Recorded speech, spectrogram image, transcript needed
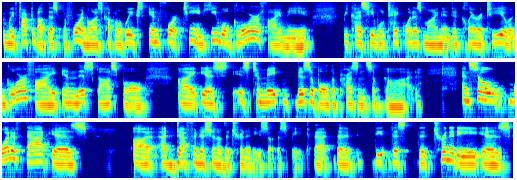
and we've talked about this before in the last couple of weeks, in 14, he will glorify me because he will take what is mine and declare it to you. And glorify in this gospel uh, is, is to make visible the presence of God. And so what if that is uh, a definition of the Trinity, so to speak, that the, the, this, the Trinity is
